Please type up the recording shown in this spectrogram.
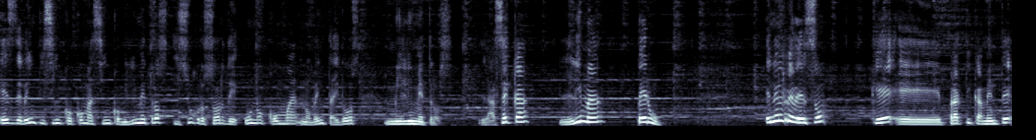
es de 25,5 milímetros y su grosor de 1,92 milímetros. La seca, Lima, Perú. En el reverso, que eh, prácticamente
